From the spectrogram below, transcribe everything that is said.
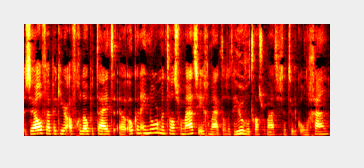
zelf heb ik hier afgelopen tijd uh, ook een enorme transformatie in gemaakt. Altijd heel veel transformaties natuurlijk ondergaan.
